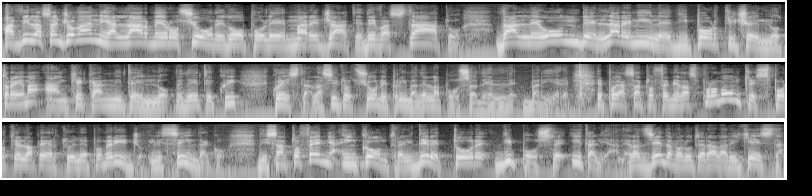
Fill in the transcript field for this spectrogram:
A Villa San Giovanni allarme erosione dopo le mareggiate, devastato dalle onde l'arenile di Porticello, trema anche Cannitello. Vedete qui questa la situazione prima della posa delle barriere. E poi a Sant'Ofemia da Spromonte, sportello aperto il pomeriggio, il sindaco di Sant'Ofemia incontra il direttore di Poste Italiane. L'azienda valuterà la richiesta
